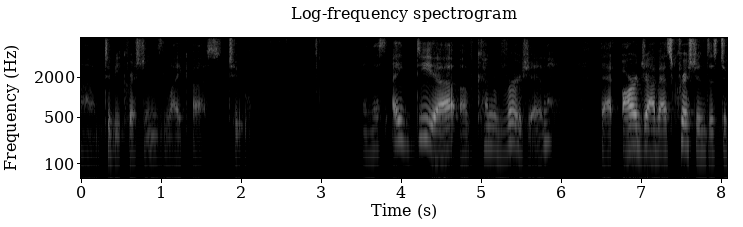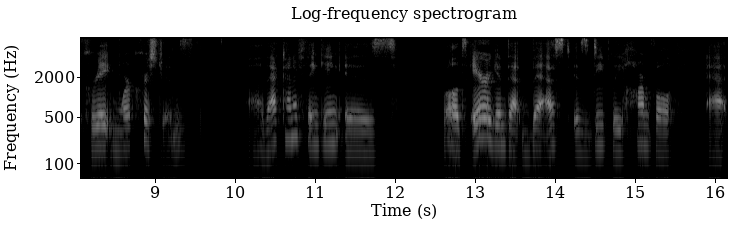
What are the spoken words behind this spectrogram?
um, to be Christians like us too. And this idea of conversion, that our job as Christians is to create more Christians, uh, that kind of thinking is while it's arrogant at best, is deeply harmful at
